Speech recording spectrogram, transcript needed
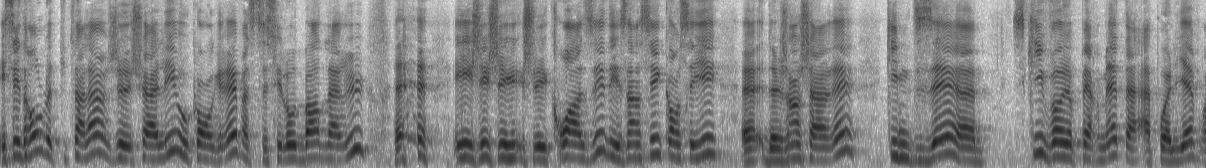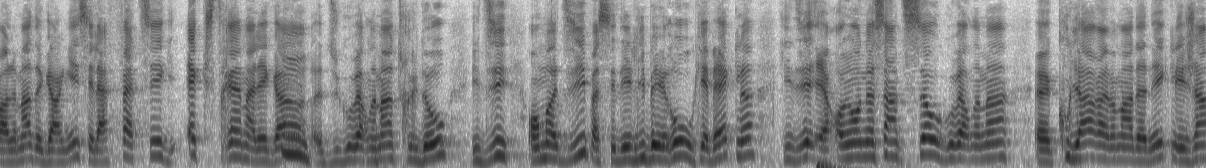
Et c'est drôle, tout à l'heure, je, suis allé au congrès parce que c'est l'autre bord de la rue et j'ai croisé des anciens conseillers euh, de Jean Charest qui me disaient euh, ce qui va permettre à, à Poilievre probablement de gagner, c'est la fatigue extrême à l'égard hmm. euh, du gouvernement Trudeau. Il dit, on m'a dit, parce que c'est des libéraux au Québec, là, qui dit, on a senti ça au gouvernement euh, Couillard à un moment donné, que les gens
